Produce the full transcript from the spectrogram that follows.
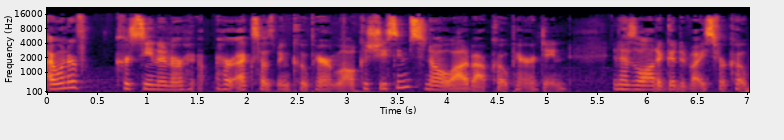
I wonder if Kristina and her her ex husband co parent well because she seems to know a lot about co parenting and has a lot of good advice for co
